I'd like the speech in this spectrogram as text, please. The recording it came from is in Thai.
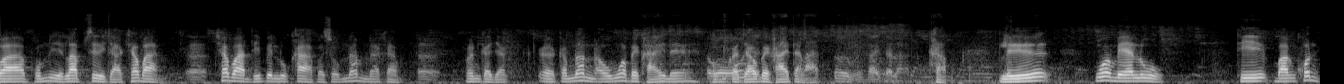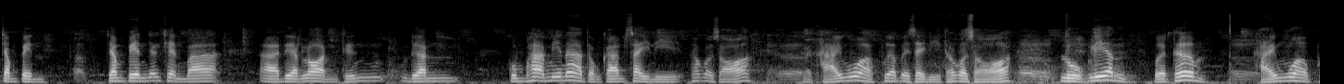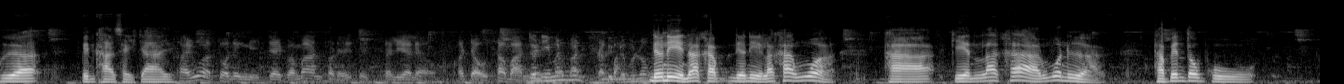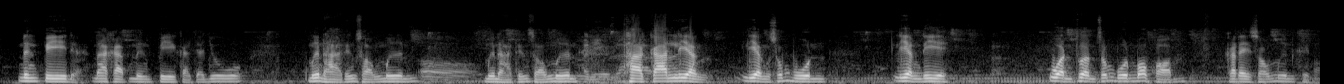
ว่าผมนี่รับซื้อจากชาวบ้าน เออชาวบ้านที่เป็นลูกค้าผสมน้ำนะครับเออ มันก็จะเออกำนันเอางัวไปขายนะโอ้ ผมก็จะเอาไปขายตลาดเออไปขายตลาดครับ หรืองัวแม่ลูกที่บางคนจำเป็น ครับ จำเป็นอย่างเช่นว่าอ่าเดือนร้อนถึงเดือนกุมภามีหน้าต้องการใส่หนีทกสเออก็ ขายงัวเพื่อไปใส่หนีทกสเออลูกเลี้ยนเปิดเทอมเออขายงัวเพื่อเป็นค่าใส่ใจายขายงวดตัวหนึงนี่ได้ประมาณเท่าใดเฉลี่ยแล้วเขาเจ้าชาวบ้านเดี๋ยวนี้มันมันจักขึ้นบาทหรือมันลงเดี๋ยวนี้นะครับ เดี๋ยวนี้ราคางัวถ้าเกณฑ์ราคางัวเนื้อถ้าเป็นตัวผู้หนึ่งปีเนี่ยนะครับหนึ่งปีก็จะอยู่หมื่นหาถึงสองหมื่นอ๋อหมื่นหาถึงสองหมื่นอันนี้ถ้าการเลี้ยงเลี้ยงสมบูรณ์เลี้ยงดี อ้วนท้วนสมบูรณ์บ่ผอมก็ได้สองหมื่นขึ้น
